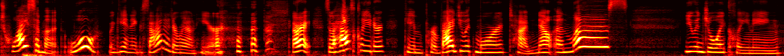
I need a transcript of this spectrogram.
twice a month. Woo, we're getting excited around here. All right, so a house cleaner can provide you with more time. Now, unless you enjoy cleaning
